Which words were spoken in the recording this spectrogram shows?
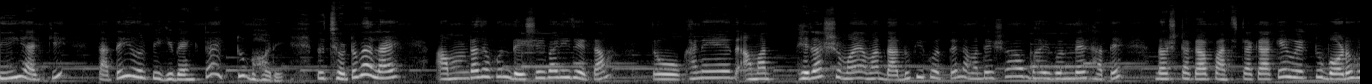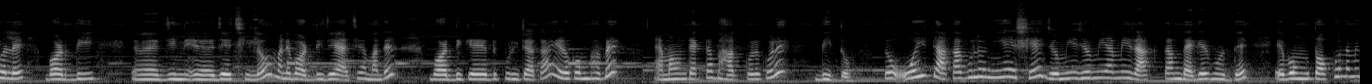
দিই আর কি তাতেই ওর পিগি ব্যাংকটা একটু ভরে। তো ছোটোবেলায় আমরা যখন দেশের বাড়ি যেতাম, তো ওখানে আমার ফেরার সময় আমার দাদু কী করতেন, আমাদের সব ভাই বোনদের হাতে দশ টাকা, পাঁচ টাকা, কেউ একটু বড় হলে বর্দি যিনি যে ছিল মানে বর্দি যে আছে আমাদের, বর্দিকে কুড়ি টাকা এরকমভাবে অ্যামাউন্ট একটা ভাগ করে করে দিত। তো ওই টাকাগুলো নিয়ে এসে জমিয়ে জমিয়ে আমি রাখতাম ব্যাগের মধ্যে এবং তখন আমি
